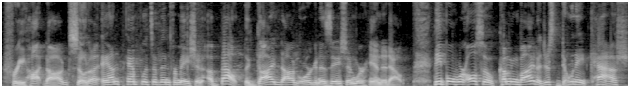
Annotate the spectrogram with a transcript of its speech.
Free hot dogs, soda, and pamphlets of information about the Guide Dog organization were handed out. People were also coming by to just donate cash.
